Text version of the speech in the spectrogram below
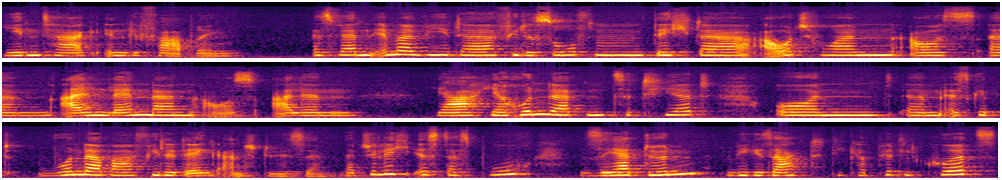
jeden Tag in Gefahr bringen. Es werden immer wieder Philosophen, Dichter, Autoren aus ähm, allen Ländern, aus allen ja, Jahrhunderten zitiert und ähm, es gibt wunderbar viele Denkanstöße. Natürlich ist das Buch sehr dünn, wie gesagt, die Kapitel kurz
